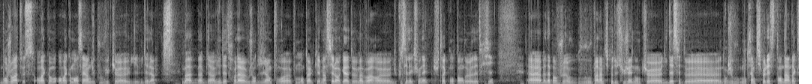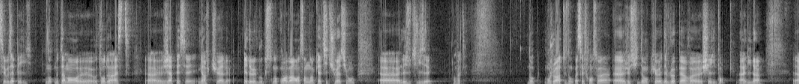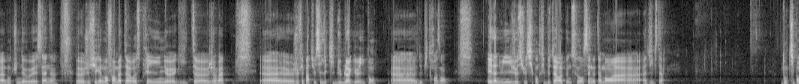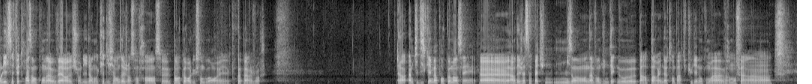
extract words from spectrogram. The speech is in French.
Bonjour à tous, on va, commencer hein, du coup vu qu'il est là. Bienvenue d'être là aujourd'hui hein, pour, euh, pour mon talk. Merci à l'orga de m'avoir euh, du coup sélectionné. Je suis très content d'être ici. Euh, bah, D'abord, je voudrais vous parler un petit peu du sujet. Donc l'idée c'est de, vous montrer un petit peu les standards d'accès aux API, notamment autour de REST. gRPC, GraphQL et DBBooks. Donc on va voir ensemble dans quelle situation les utiliser en fait. Donc bonjour à tous, donc moi c'est François, euh, je suis donc euh, développeur euh, chez Ypon à Lille, donc une néo-ESN. je suis également formateur Spring, Git, Java. je fais partie aussi de l'équipe du blog Ypon depuis trois ans. Et la nuit, je suis aussi contributeur open source et notamment à, à Donc Ypon Lille, ça fait trois ans qu'on a ouvert sur Lille, donc il y a différentes agences en France, pas encore au Luxembourg, mais pourquoi pas un jour. Alors, un petit disclaimer pour commencer. Euh, alors déjà, ça peut être une, mise en avant d'une techno euh, par rapport à une autre en particulier. Donc, on va vraiment faire un...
